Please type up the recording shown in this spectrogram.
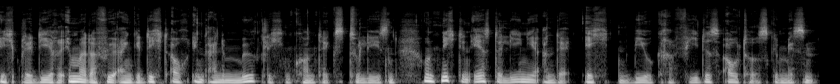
Ich plädiere immer dafür, ein Gedicht auch in einem möglichen Kontext zu lesen und nicht in erster Linie an der echten Biografie des Autors gemessen.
